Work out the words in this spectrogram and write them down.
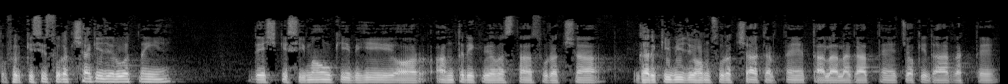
तो फिर किसी सुरक्षा की ज़रूरत नहीं है। देश की सीमाओं की भी और आंतरिक व्यवस्था, सुरक्षा, घर की भी जो हम सुरक्षा करते हैं, ताला लगाते हैं, चौकीदार रखते हैं,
